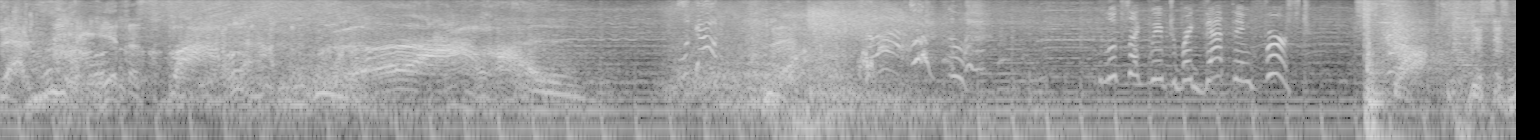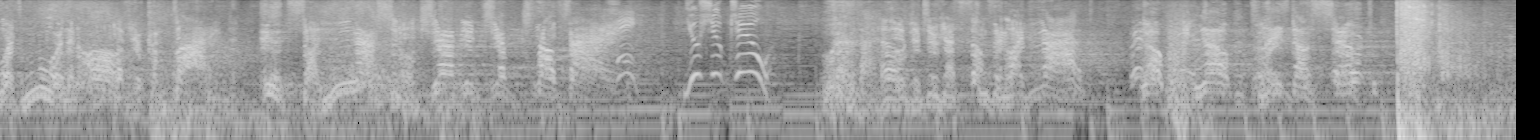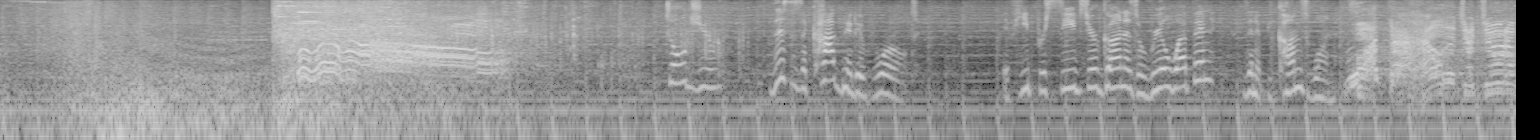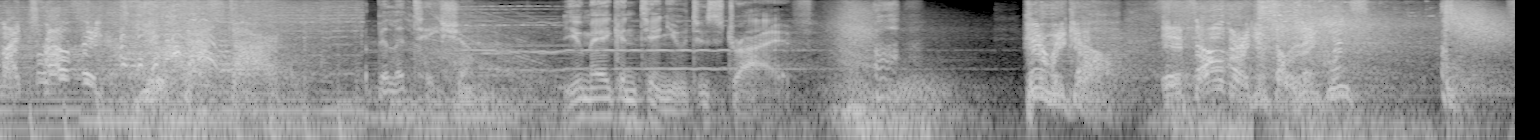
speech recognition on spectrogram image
that really hit the spot! Look out! It looks like we have to break that thing first. Stop! This is worth more than all of you combined! It's a national championship trophy! Hey, you shoot too! Where hell did you get something like that? No, no, please don't shoot! Told you, this is a cognitive world. If he perceives your gun as a real weapon, then it becomes one. What the hell did you do to my trophy? You bastard! Habilitation. You may continue to strive. Ah! Here we go! It's over, you delinquents!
